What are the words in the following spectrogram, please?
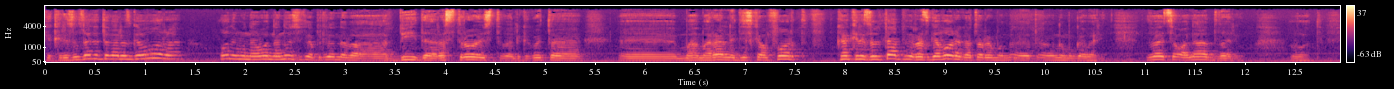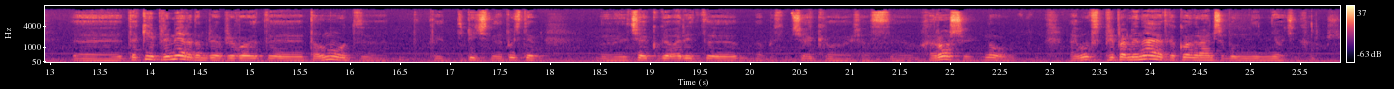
как результат этого разговора, он ему наносит определенного обида, расстройства или какой-то э, моральный дискомфорт, как результат разговора, который ему, э, он ему говорит. Называется «она отдворил». Вот. Э, такие примеры, например, приводит э, Талмуд, э, типичные, допустим, э, человек говорит, э, допустим, человек э, сейчас э, хороший, ну, а ему припоминают, какой он раньше был не, не очень хороший.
